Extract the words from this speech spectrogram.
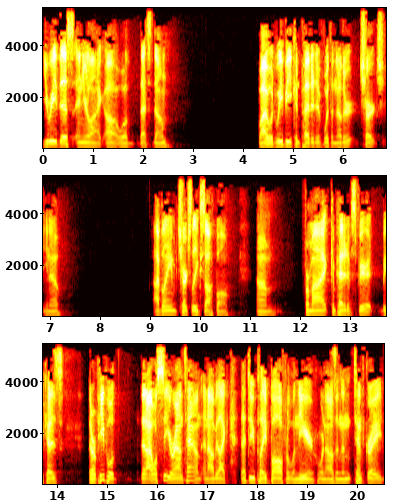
you read this and you're like, oh, well, that's dumb. Why would we be competitive with another church, you know? I blame church league softball um, for my competitive spirit because there are people that I will see around town, and I'll be like, that dude played ball for Lanier when I was in the 10th grade.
